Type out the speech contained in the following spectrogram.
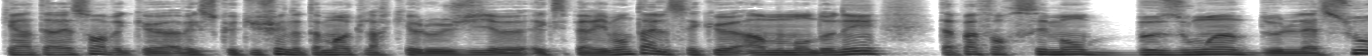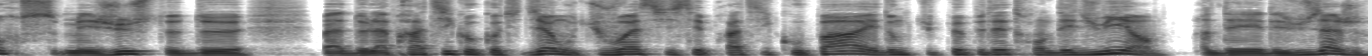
qui est intéressant avec, euh, avec ce que tu fais, notamment avec l'archéologie euh, expérimentale. C'est qu'à un moment donné, t'as pas forcément besoin de la source, mais juste de, bah, de la pratique au quotidien où tu vois si c'est pratique ou pas, et donc tu peux peut-être en déduire des, des usages,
